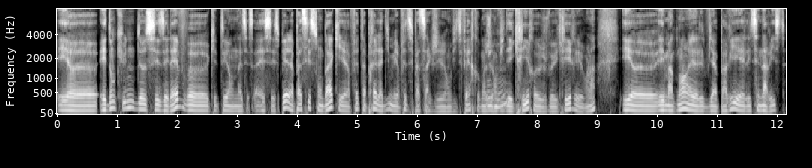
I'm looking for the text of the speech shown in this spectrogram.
Et, euh, et donc une de ces élèves euh, qui était en SS SSP, elle a passé son bac et en fait après elle a dit mais en fait c'est pas ça que j'ai envie de faire. Moi j'ai Mhm. envie d'écrire, euh, je veux écrire et voilà. Et, euh, et maintenant elle vit à Paris et elle est scénariste.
